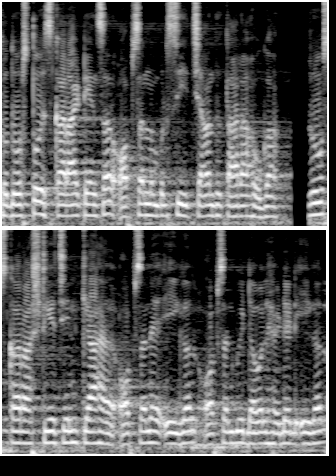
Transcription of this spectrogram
तो दोस्तों, इसका right answer option number C चाँद तारा होगा। रूस का राष्ट्रीय चिन्ह क्या है? Option A eagle option B double headed eagle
